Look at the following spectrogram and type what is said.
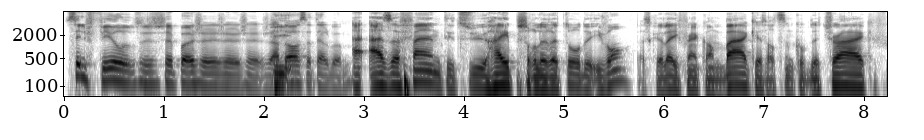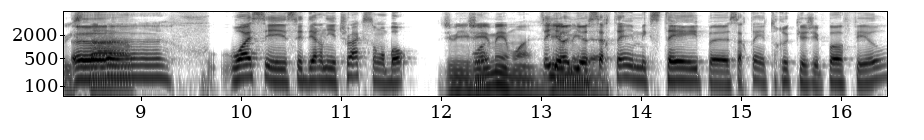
C'est le feel, je sais pas, j'adore cet album. As a fan, t'es-tu hype sur le retour de Yvon? Parce que là, il fait un comeback, il a sorti une coupe de tracks, freestyle. Euh, ouais, ses, ses derniers tracks sont bons. J'ai ouais. aimé, moi. Il y a, y a le- certains mixtapes, euh, certains trucs que j'ai pas feel,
